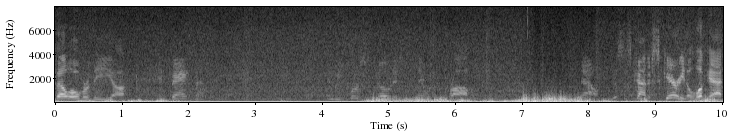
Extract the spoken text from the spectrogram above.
fell over the uh, embankment. And we first noticed that there was a problem. Now, this is kind of scary to look at.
